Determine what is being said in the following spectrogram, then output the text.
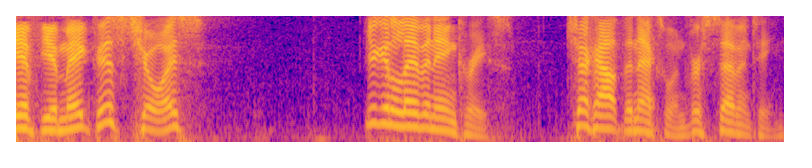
If you make this choice, you're going to live in increase. Check out the next one, verse 17.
